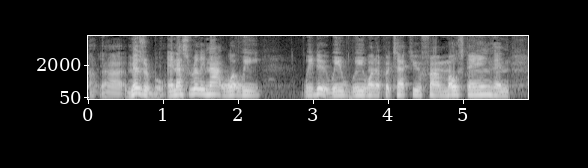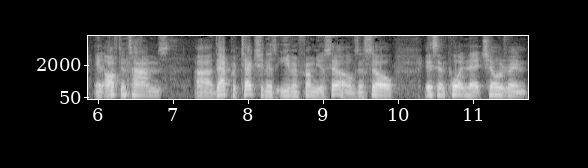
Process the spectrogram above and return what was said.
uh, miserable. And that's really not what we we do. We we want to protect you from most things, and and oftentimes uh, that protection is even from yourselves. And so it's important that children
